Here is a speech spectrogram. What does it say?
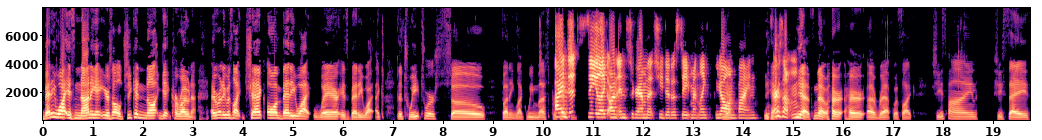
Betty White is 98 years old. She cannot get corona. Everybody was like, "Check on Betty White. Where is Betty White?" Like the tweets were so funny. Like we must I did see like on Instagram that she did a statement like, "Y'all, Yeah. I'm fine" Yeah. or something. Yes, no. Her her uh, rep was like, "She's fine. She's safe."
